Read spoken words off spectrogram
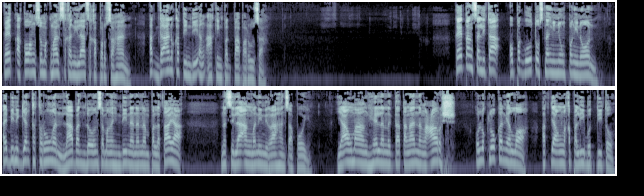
Kaya't ako ang sumakmal sa kanila sa kaparusahan at gaano katindi ang aking pagpaparusa. Kaya't ang salita o pag-utos ng inyong Panginoon ay binigyang katarungan laban doon sa mga hindi nananampalataya na sila ang maninirahan sa apoy. Yaong maanghel na nagtatangan ng arsh o luklukan ni Allah at yaong nakapalibot dito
